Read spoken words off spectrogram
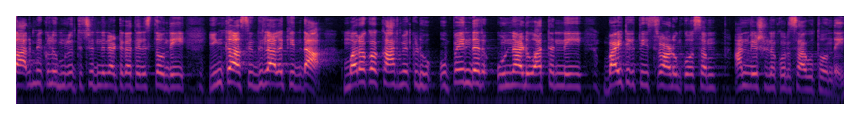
కార్మికులు మృతి చెందినట్టుగా తెలుస్తోంది. ఇంకా శిథిలాల కింద మరొక కార్మికుడు ఉపేందర్ ఉన్నాడు. అతన్ని బయటికి తీసుకురావడం కోసం అన్వేషణ కొనసాగుతోంది.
